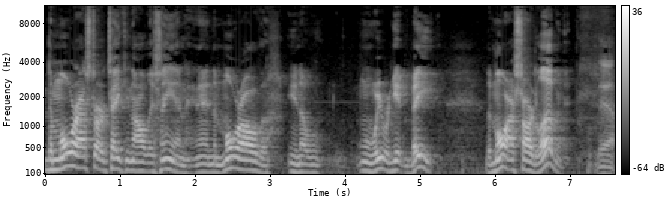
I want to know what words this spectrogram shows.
the more I started taking all this in, and the more all the you know when we were getting beat, the more I started loving it. Yeah.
